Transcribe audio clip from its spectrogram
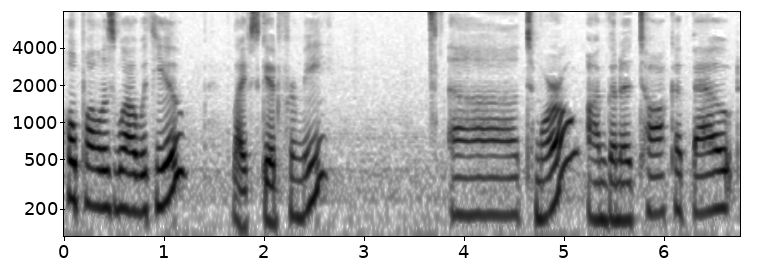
Hope all is well with you. Life's good for me. Uh, tomorrow, I'm going to talk about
